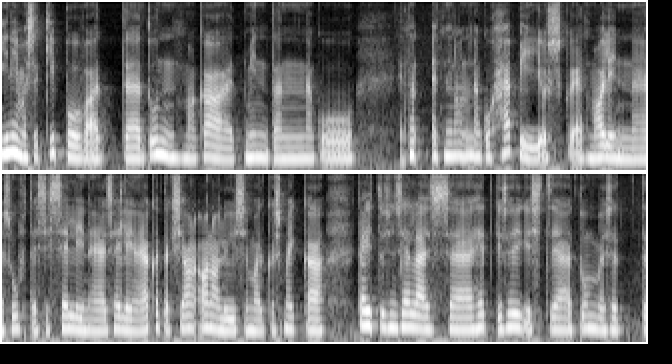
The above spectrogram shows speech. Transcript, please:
inimesed kipuvad äh, tundma ka, et mind on nagu et nad, et neil on nagu häbi justkui, et ma olin suhtes siis selline ja selline ja hakatakse analüüsima, et kas ma ikka käitusin selles hetkes õigesti ja et umbes, et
